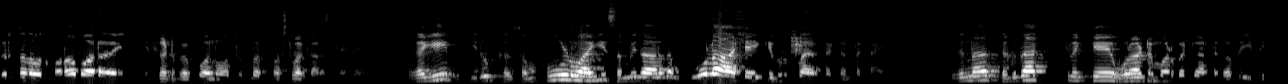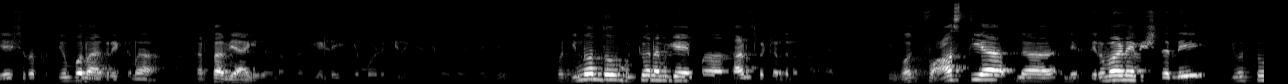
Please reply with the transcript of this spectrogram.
ವಿರುದ್ಧದ ಒಂದು ಮನೋಭಾವನ ಎತ್ಕಟ್ಟಬೇಕು ಅನ್ನುವಂಥದ್ದನ್ನ ಸ್ಪಷ್ಟವಾಗಿ ಕಾಣಿಸ್ತಾ ಇದೆ. ಹಾಗಾಗಿ ಇದು ಸಂಪೂರ್ಣವಾಗಿ ಸಂವಿಧಾನದ ಮೂಲ ಆಶಯಕ್ಕೆ ವಿರುದ್ಧವಾಗಿರ್ತಕ್ಕಂಥ ಕಾಯ್ದೆ. ಇದನ್ನ ತೆಗೆದಾಕ್ಲಿಕ್ಕೆ ಹೋರಾಟ ಮಾಡ್ಬೇಕಾಗಿರ್ತಕ್ಕಂಥ ಈ ದೇಶದ ಪ್ರತಿಯೊಬ್ಬ ನಾಗರಿಕನ ಕರ್ತವ್ಯ ಆಗಿದೆ ಅನ್ನೋದನ್ನ ನಾವು ಹೇಳಿ, ಹೀಗೆ ಮಾಡಲಿಕ್ಕೆ ಇದಕ್ಕೆ ಇಷ್ಟ ಬಯಸ್ತಾ ಮತ್ತು ಇನ್ನೊಂದು ಮುಖ್ಯ ನಮಗೆ ಕಾಣಿಸ್ಬೇಕಾದ್ರೆ ಈ ವಕ್ಫ್ ಆಸ್ತಿಯ ನಿರ್ವಹಣೆ ವಿಷಯದಲ್ಲಿ ಇವತ್ತು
